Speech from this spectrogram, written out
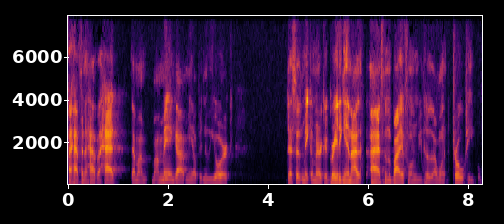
I happen to have a hat that my, my man got me up in New York that says "Make America Great Again." I, I asked him to buy it for me because I want to troll people.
